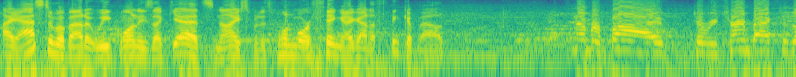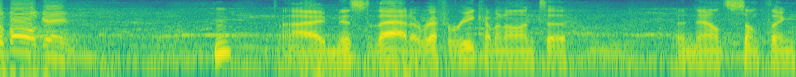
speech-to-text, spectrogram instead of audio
I asked him about it week one. He's like, "Yeah, it's nice, but it's one more thing I got to think about." Number five to return back to the ball game. Hmm? I missed that. A referee coming on to announce something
